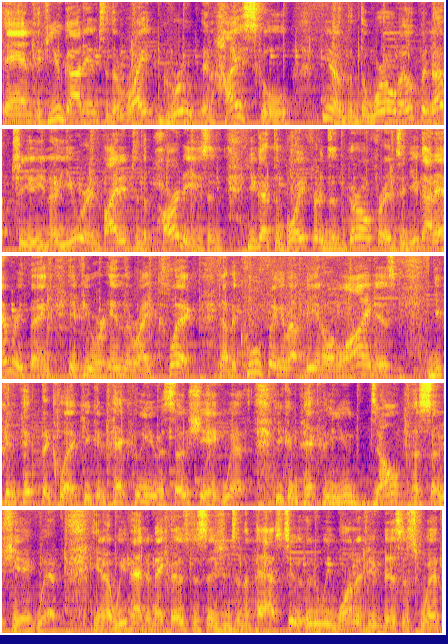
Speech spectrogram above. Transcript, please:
And if you got into the right group in high school you know the, the world opened up to you. You know you were invited to the parties and you got the boy boyfriends and girlfriends and you got everything if you were in the right clique. Now the cool thing about being online is you can pick the clique. You can pick who you associate with. You can pick who you don't associate with. You know we've had to make those decisions in the past too. Who do we want to do business with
